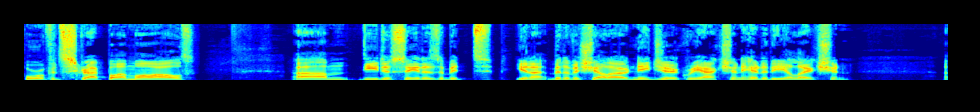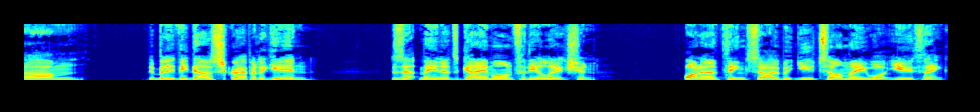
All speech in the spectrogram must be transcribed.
or if it's scrapped by Miles? Um, do you just see it as a bit you know a bit of a shallow knee jerk reaction ahead of the election? Um, but if he does scrap it again, does that mean it's game on for the election? I don't think so, but you tell me what you think.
